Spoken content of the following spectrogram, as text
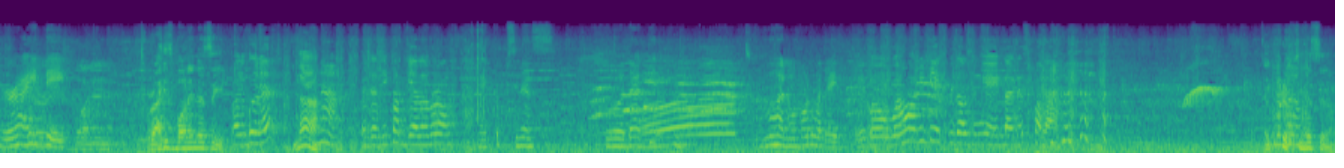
right there. One in. Rice bun in the sea. Want to burn it? Nah. Nah. Or does the top yellow brown? My cupsiness. Oh, that What? it. Go on, one more what I. You go, well, how the bakery doesn't get like this color? Like crispiness, you know.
